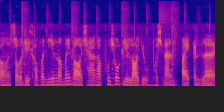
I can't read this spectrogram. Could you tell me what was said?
ก็สวัสดีครับวันนี้เราไม่รอช้าครับผู้โชคดีรออยู่เพราะฉะนั้นไปกันเลย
